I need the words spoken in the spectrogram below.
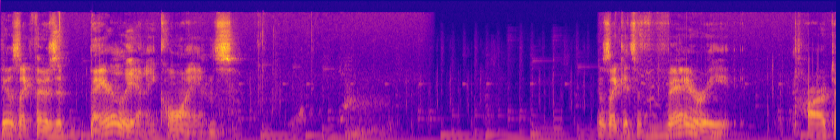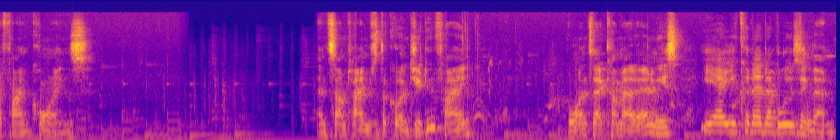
feels like there's barely any coins. Feels like it's very hard to find coins. And sometimes the coins you do find, the ones that come out of enemies, yeah, you could end up losing them.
